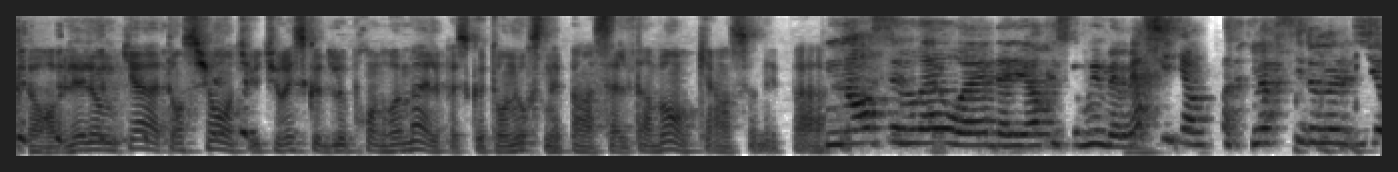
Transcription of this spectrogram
alors l'Elonka, attention, tu, tu risques de le prendre mal parce que ton ours n'est pas un saltimbanque. Hein, ce n'est pas. Non, c'est vrai, ouais. D'ailleurs, que oui, mais merci, hein. merci de me le dire.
